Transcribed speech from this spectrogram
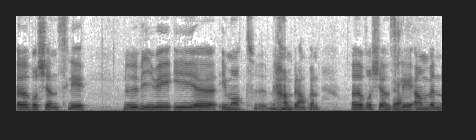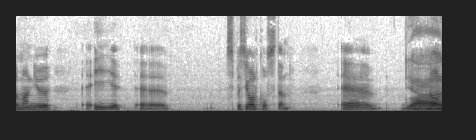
överkänslig, nu är vi ju i, i, eh, i matbranschen. Överkänslig använder man ju i eh, specialkosten. Eh, Ja, någon,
